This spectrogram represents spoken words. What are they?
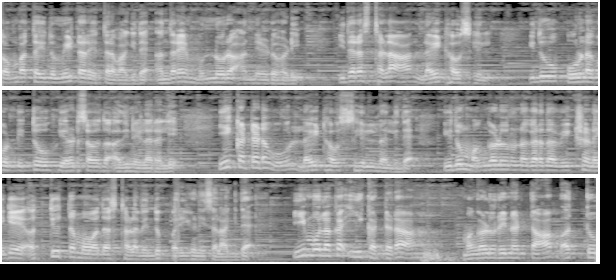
ತೊಂಬತ್ತೈದು ಮೀಟರ್ ಎತ್ತರವಾಗಿದೆ, ಅಂದರೆ ಮುನ್ನೂರ ಹನ್ನೆರಡು ಅಡಿ. ಇದರ ಸ್ಥಳ ಲೈಟ್ ಹೌಸ್ ಹಿಲ್. ಇದು ಪೂರ್ಣಗೊಂಡಿದ್ದು ಎರಡು ಸಾವಿರದ ಹದಿನೇಳರಲ್ಲಿ. ಈ ಕಟ್ಟಡವು ಲೈಟ್ ಹೌಸ್ ಹಿಲ್ನಲ್ಲಿದೆ. ಇದು ಮಂಗಳೂರು ನಗರದ ವೀಕ್ಷಣೆಗೆ ಅತ್ಯುತ್ತಮವಾದ ಸ್ಥಳವೆಂದು ಪರಿಗಣಿಸಲಾಗಿದೆ. ಈ ಮೂಲಕ ಈ ಕಟ್ಟಡ ಮಂಗಳೂರಿನ ಟಾಪ್ ಹತ್ತು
